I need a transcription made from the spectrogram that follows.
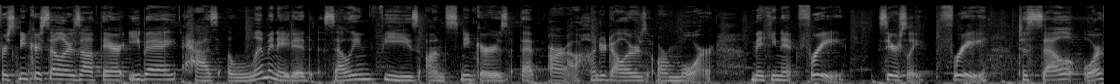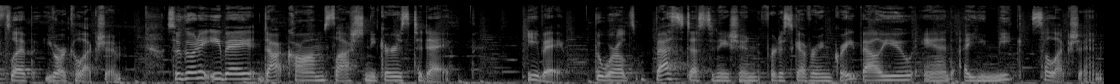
For sneaker sellers out there, eBay has eliminated selling fees on sneakers that are $100 or more, making it free, seriously, free, to sell or flip your collection. So go to ebay.com slash sneakers today. eBay, the world's best destination for discovering great value and a unique selection.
